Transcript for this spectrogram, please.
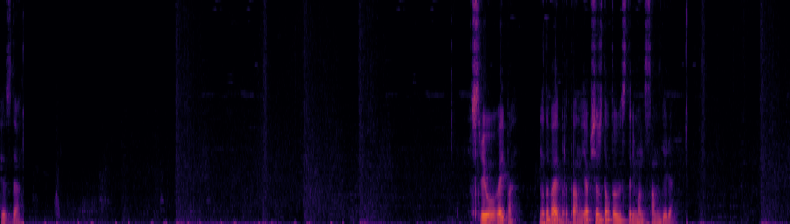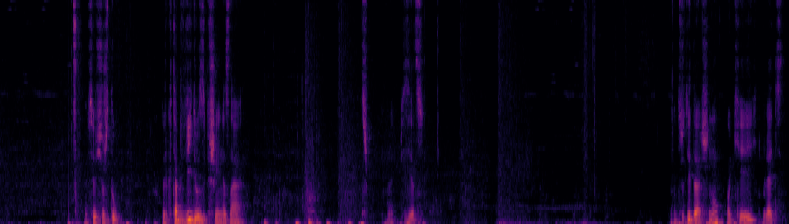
Пизда. Счастливого вейпа. Ну давай, братан, я вообще ждал твоего стрима на самом деле. Я все еще жду. Или хотя бы видео запиши, я не знаю. Это ж, блядь, пиздец. Вот Жди дальше. Ну, окей, блядь.「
